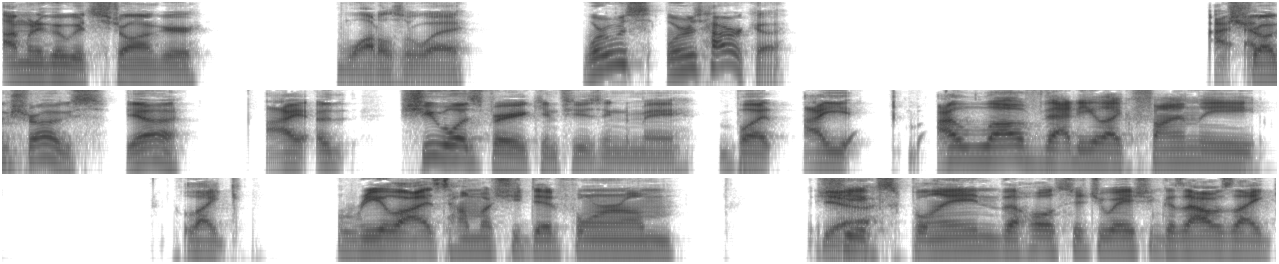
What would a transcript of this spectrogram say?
"I'm gonna go get stronger," waddles away. Where was where was Haruka? I, Shrug, shrugs. Yeah, I. Uh, she was very confusing to me, but I. I love that he like finally like realized how much she did for him. She Yeah. explained the whole situation because I was like,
